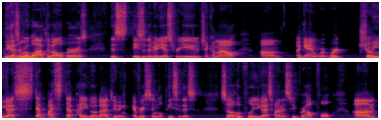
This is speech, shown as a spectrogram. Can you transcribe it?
if you guys are mobile app developers, this these are the videos for you. Check them out. Um, again, we're, we're showing you guys step by step how you go about doing every single piece of this. So hopefully you guys find this super helpful. Um,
